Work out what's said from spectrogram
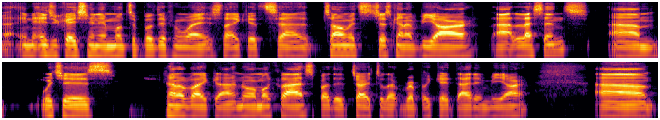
uh, in education in multiple different ways. Like it's uh, some it's just kind of VR uh, lessons, um, which is kind of like a normal class, but they try to like, replicate that in VR. Um,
